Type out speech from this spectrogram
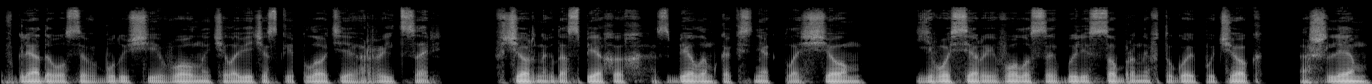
вглядывался в будущие волны человеческой плоти рыцарь. В черных доспехах, с белым, как снег, плащом. Его серые волосы были собраны в тугой пучок, а шлем,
